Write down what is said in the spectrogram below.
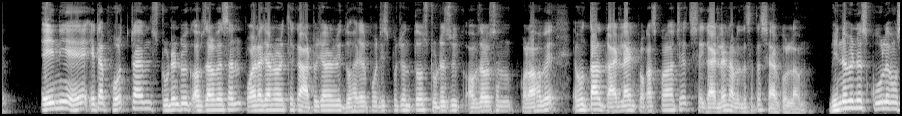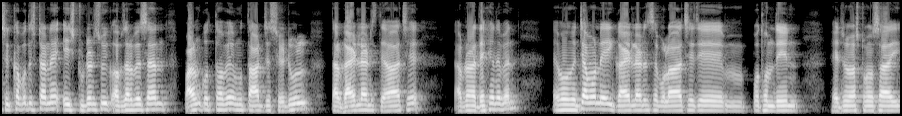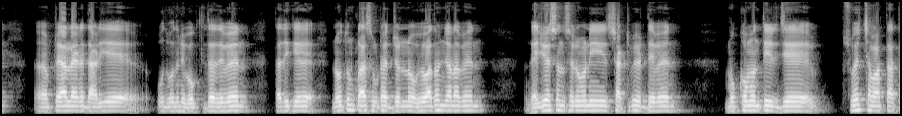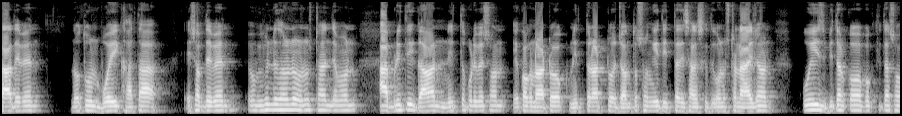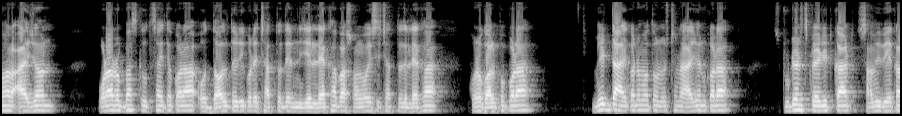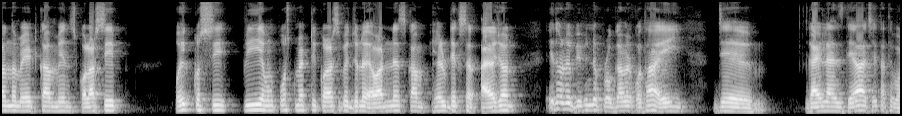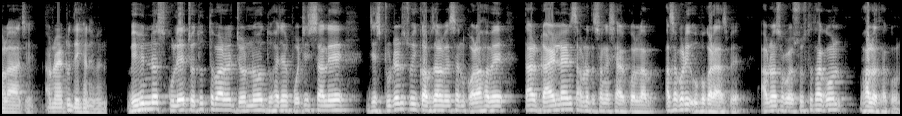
এই নিয়ে এটা fourth time student week observation পয়লা জানুয়ারি থেকে আটই জানুয়ারি দু হাজার পঁচিশ পর্যন্ত স্টুডেন্টস উইক অবজারভেশন করা হবে এবং তার গাইডলাইন প্রকাশ করা হয়েছে, সেই গাইডলাইন আপনাদের সাথে শেয়ার করলাম। ভিন্ন ভিন্ন স্কুল এবং শিক্ষা প্রতিষ্ঠানে এই স্টুডেন্টস উইক অবজারভেশন পালন করতে হবে এবং তার যে শিডিউল তার গাইডলাইন্স দেওয়া আছে, আপনারা দেখে নেবেন। এবং যেমন এই গাইডলাইন্সে বলা আছে যে প্রথম দিন হেডমাস্টারমশাই প্রেয়ার লাইনে দাঁড়িয়ে উদ্বোধনী বক্তৃতা দেবেন। তাদেরকে নতুন ক্লাসে ওঠার জন্য অভিবাদন জানাবেন। গ্র্যাজুয়েশন সেরেমনির সার্টিফিকেট দেবেন। মুখ্যমন্ত্রীর যে শুভেচ্ছা বার্তা তা দেবেন। নতুন বই, খাতা এসব দেবেন এবং বিভিন্ন ধরনের অনুষ্ঠান যেমন আবৃত্তি, গান, নৃত্য পরিবেশন, একক নাটক, নৃত্যনাট্য, যন্ত্রসঙ্গীত ইত্যাদি সাংস্কৃতিক অনুষ্ঠান আয়োজন, কুইজ, বিতর্ক, বক্তৃতা সভার আয়োজন, পড়ার অভ্যাসকে উৎসাহিত করা ও দল তৈরি করে ছাত্রদের নিজের লেখা বা সমবয়সী ছাত্রদের লেখা, কোনো গল্প পড়া মিট দ্য আইকনের মতো অনুষ্ঠানের আয়োজন করা, students credit card, Swami Vivekananda merit cum means scholarship, Aikyashree, pre এবং পোস্ট ম্যাট্রিক স্কলারশিপের জন্য অ্যাওয়ারনেস কাম হেল্প ডেস্কের আয়োজন এই ধরনের বিভিন্ন প্রোগ্রামের কথা এই যে গাইডলাইন্স দেওয়া আছে, তাতে বলা আছে। আপনারা একটু দেখে নেবেন। বিভিন্ন স্কুলে চতুর্থবারের জন্য দু হাজার পঁচিশ সালে যে স্টুডেন্টস উইক অবজারভেশন করা হবে, তার গাইডলাইন্স আপনাদের সঙ্গে শেয়ার করলাম। আশা করি উপকারে আসবে। আপনারা সকলে সুস্থ থাকুন, ভালো থাকুন।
